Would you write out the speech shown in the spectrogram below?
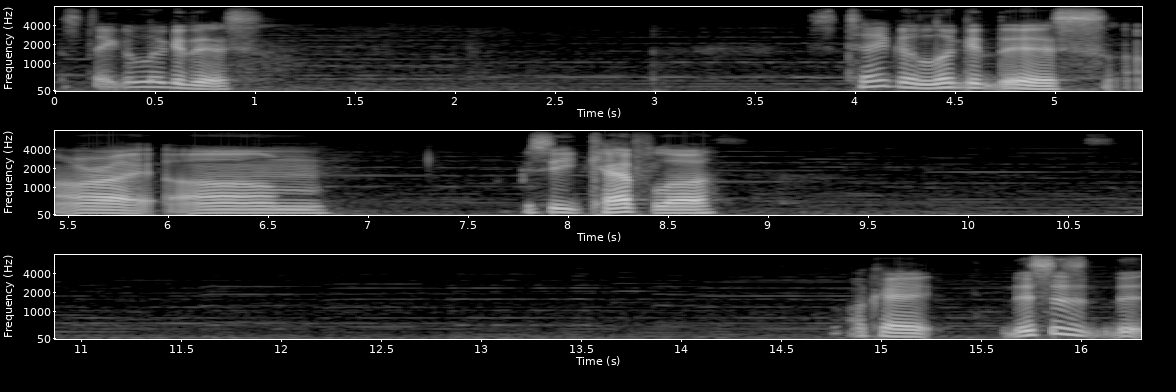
let's take a look at this. Let's take a look at this. All right. Um, we see Kefla. Okay, this is the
